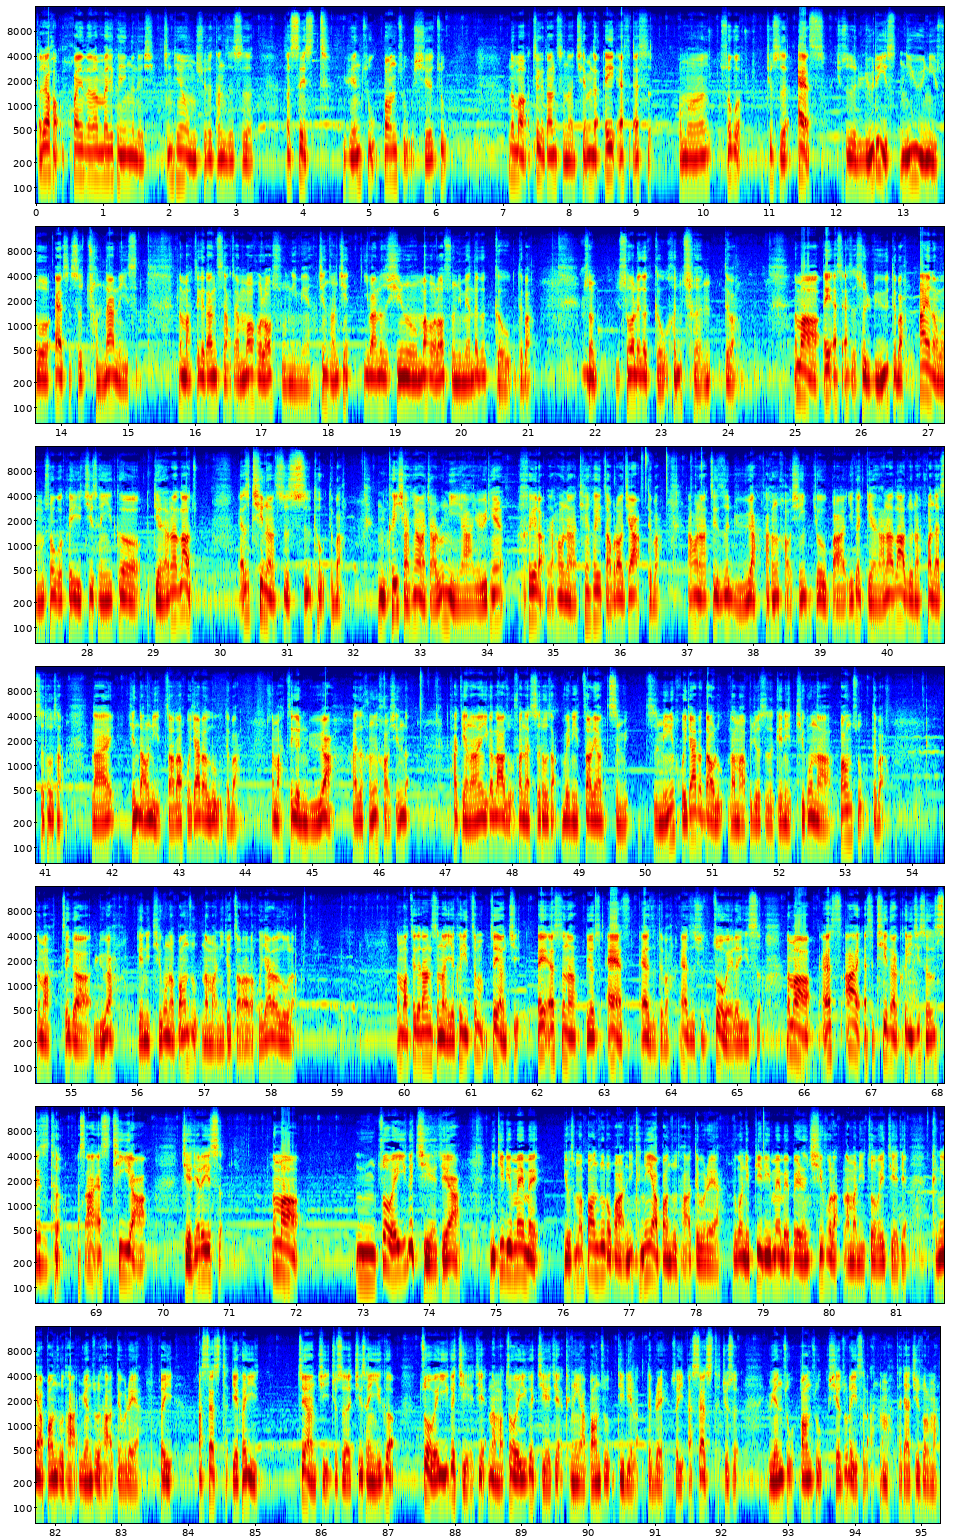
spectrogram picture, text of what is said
大家好，欢迎来到 Magic English。今天我们学的单词是 assist，援助、帮助、协助。那么这个单词呢，前面的 ass 我们说过，就是 s 就是驴的意思。俚语里说 s 是蠢蛋的意思。那么这个单词啊，在猫和老鼠里面经常见，一般都是形容猫和老鼠里面那个狗，对吧？说说那个狗很蠢，对吧？那么 ass 是驴，对吧？i 呢，我们说过可以记成一个点燃的蜡烛。S T 呢是石头，对吧？你可以想象啊，假如你呀有一天黑了，然后呢天黑找不到家，对吧？然后呢这只驴啊，它很好心，就把一个点燃的蜡烛呢放在石头上，来引导你找到回家的路，对吧？那么这个驴啊还是很好心的，它点燃一个蜡烛放在石头上，为你照亮指明指明回家的道路，那么不就是给你提供了帮助，对吧？那么这个驴啊给你提供了帮助，那么你就找到了回家的路了。那么这个单词呢，也可以这么这样记，a s 呢不就是 as as 对吧？as 是作为的意思。那么 s i s t 呢可以记成 sister，s i s t e r，姐姐的意思。那么，嗯，作为一个姐姐啊，你弟弟妹妹有什么帮助的话，你肯定要帮助他，对不对呀？如果你弟弟妹妹被人欺负了，那么你作为姐姐肯定要帮助他，援助他，对不对呀？所以 assist 也可以这样记，就是记成一个。作为一个姐姐，那么作为一个姐姐，肯定要帮助弟弟了，对不对？所以 assist 就是援助、帮助、协助的意思了。那么大家记住了吗？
